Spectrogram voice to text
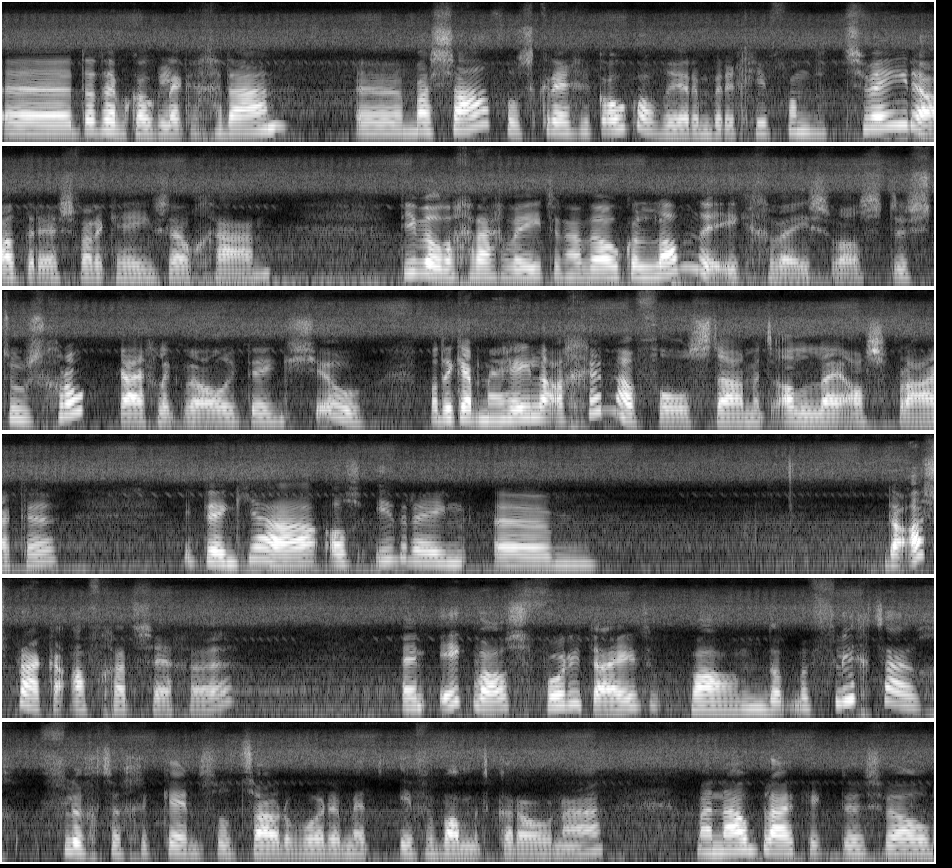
uh, dat heb ik ook lekker gedaan. Uh, maar s'avonds kreeg ik ook alweer een berichtje van de tweede adres waar ik heen zou gaan. Die wilde graag weten naar welke landen ik geweest was. Dus toen schrok ik eigenlijk wel. Ik denk, show. Want ik heb mijn hele agenda vol staan met allerlei afspraken. Ik denk, ja, als iedereen um, de afspraken af gaat zeggen. En ik was voor die tijd bang dat mijn vliegtuigvluchten gecanceld zouden worden met, in verband met corona. Maar nu blijkt ik dus wel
